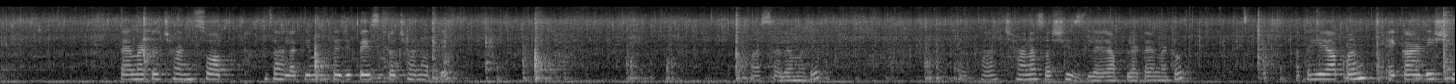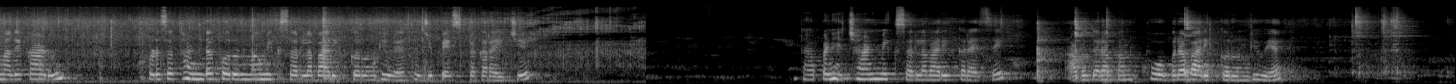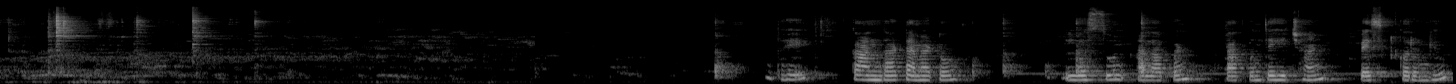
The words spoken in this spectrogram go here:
टॅमॅटो छान सॉफ्ट झाला की मग त्याची पेस्ट छान होते. मसाल्यामध्ये. हा छान असा शिजला आहे आपला टॅमॅटो. आता हे आपण एका डिशमध्ये काढून थोडंसं थंड करून मग मिक्सरला बारीक करून घेऊयात ह्याची पेस्ट करायची. आता आपण हे छान मिक्सरला बारीक करायचे अगोदर आपण खोबरं बारीक करून घेऊयात. हे कांदा टमॅटो लसूण आला आपण. टाकून ते हे छान पेस्ट करून घेऊ.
